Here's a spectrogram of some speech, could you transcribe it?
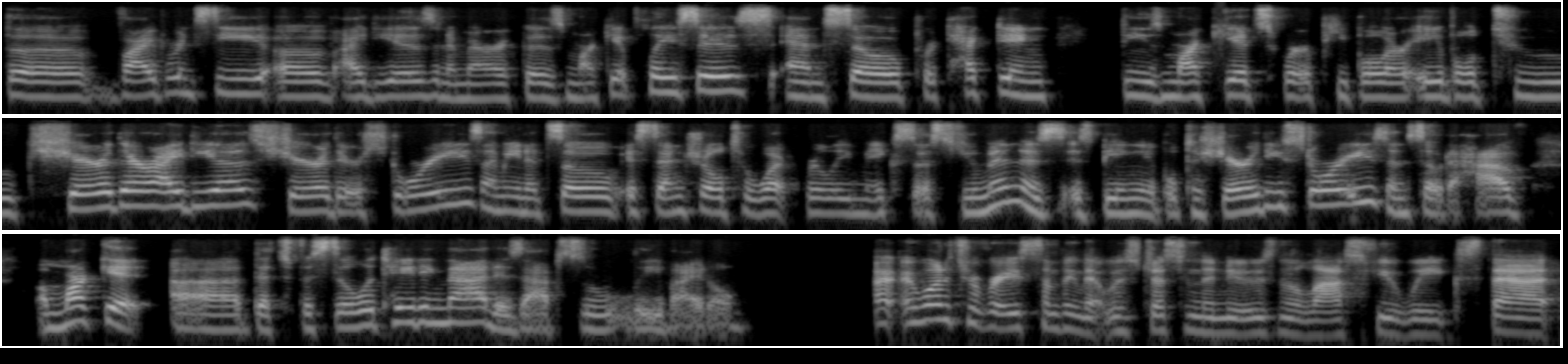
the vibrancy of ideas in America's marketplaces. And so protecting these markets where people are able to share their ideas, share their stories. I mean, it's so essential to what really makes us human is, is being able to share these stories. And so to have a market uh, that's facilitating that is absolutely vital. I, I wanted to raise something that was just in the news in the last few weeks that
